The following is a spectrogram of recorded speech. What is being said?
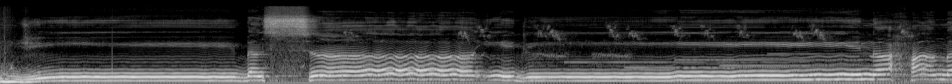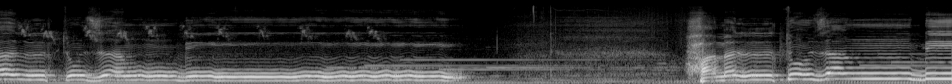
مجيب السائلين حملت ذنبي. حملت ذنبي.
